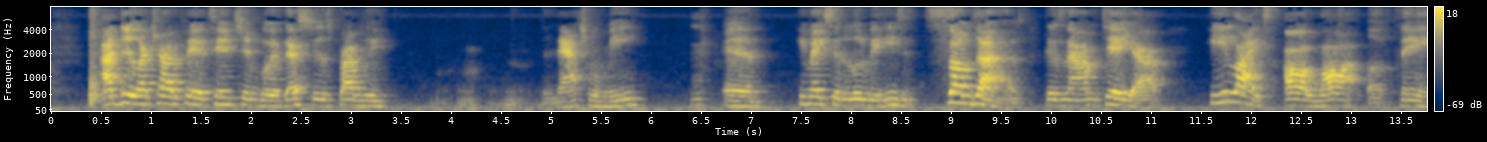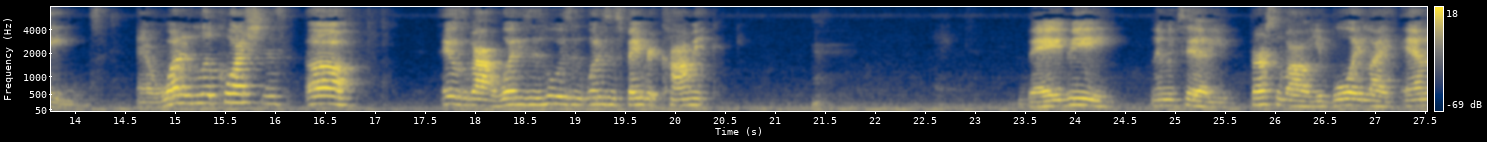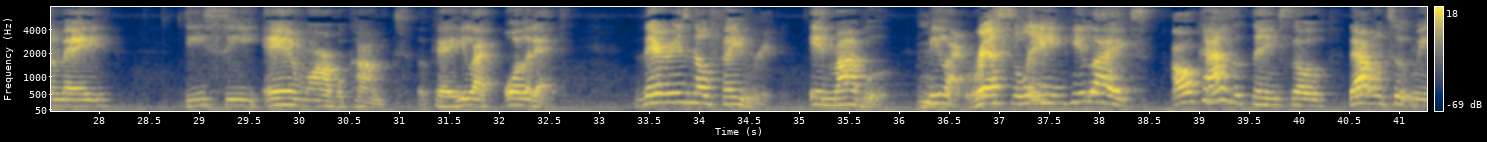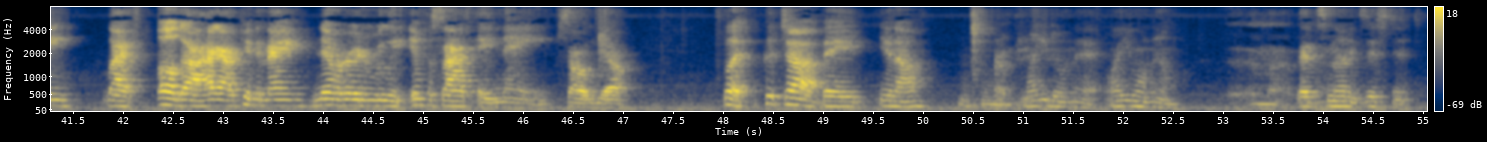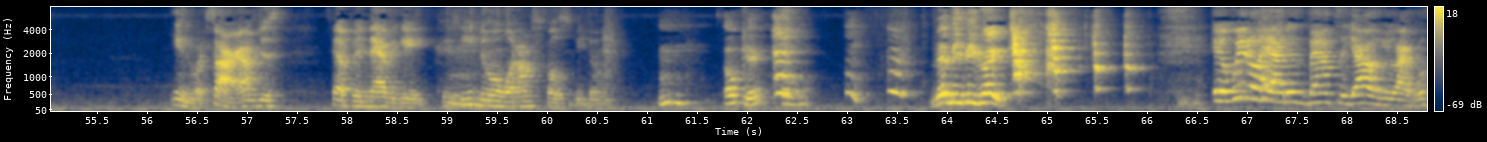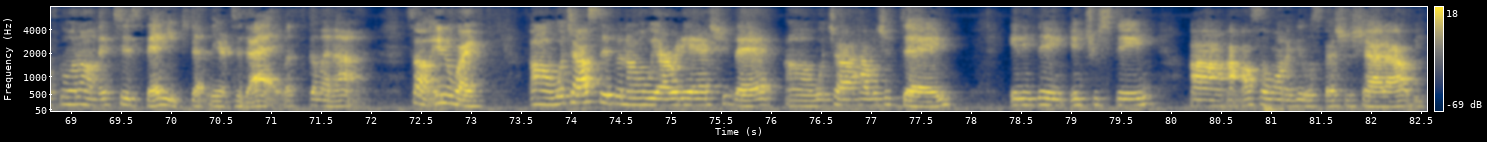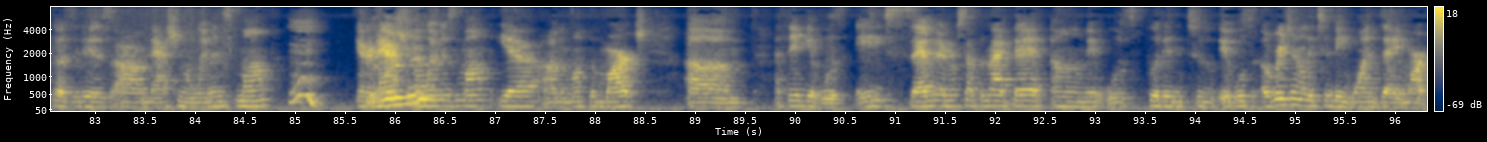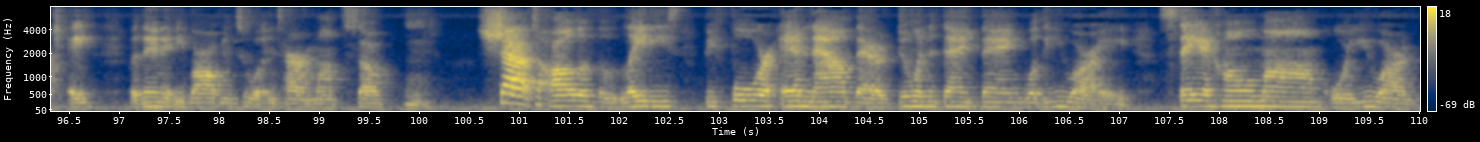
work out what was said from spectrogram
I do. I try to pay attention, but that's just probably the natural me. Mm-hmm. And he makes it a little bit easy sometimes. Because now I'm going to tell y'all, he likes a lot of things. And one of the little questions, oh, it was about what is it, who is it, what is his favorite comic? Baby, let me tell you. First of all, your boy like anime, DC and Marvel comics. Okay, he like all of that. There is no favorite in my book. Mm. He like wrestling. He likes all kinds of things. So that one took me like, oh god, I gotta pick a name. Never heard him really emphasize a name. So yeah, but good job, babe. You know, why you doing that? Why you on them? That's non-existent. Anyway, sorry. I'm just helping navigate because he Mm. doing what I'm supposed to be doing. Mm, okay. Let me be great. If we don't have this bouncer, y'all be like, what's going on? It's just staged up there today. What's going on? So anyway, um, what y'all sipping on? We already asked you that. Uh, what y'all? How was your day? Anything interesting? Uh, I also want to give a special shout out because it is um, National Women's Month, Mm. International? Women's Month. Yeah, on the month of March. Um, I think it was 87 or something like that. Um, it was put into, it was originally to be one day, March 8th, but then it evolved into an entire month. So, Mm. shout out to all of the ladies before and now that are doing the dang thing, whether you are a stay at home mom or you are,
